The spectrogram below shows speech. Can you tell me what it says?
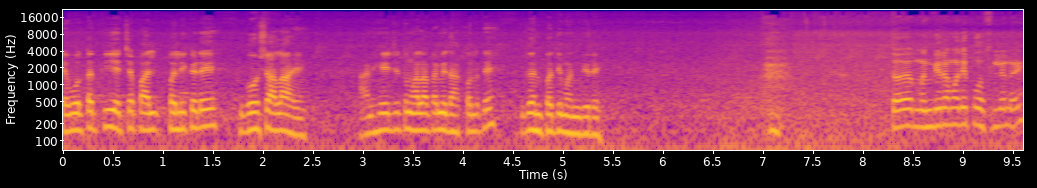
ते बोलतात की याच्या पाल पलीकडे गोशाला आहे. आणि हे जे तुम्हाला आता मी दाखवलं ते गणपती मंदिर आहे. तर मंदिरामध्ये पोहोचलेलो आहे.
